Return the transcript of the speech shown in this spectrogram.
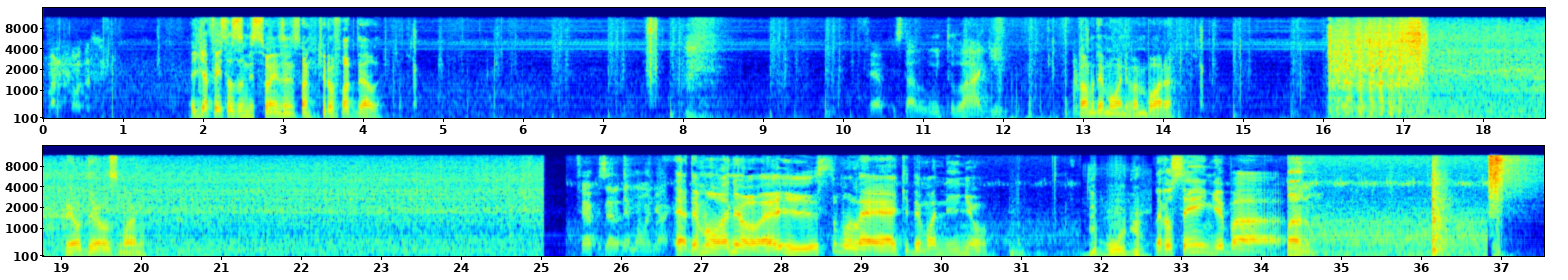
Mano, foda-se. A gente já fez todas as missões, a gente só não tirou foto dela. Felps, tá muito lag. Vamos, demônio, vamos embora. Meu Deus, mano. Felps, era demônio. É demônio, é isso, moleque. Demoninho. Demônio. Level 100, eba. Mano,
